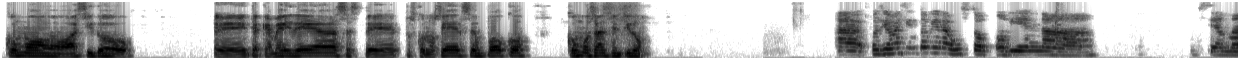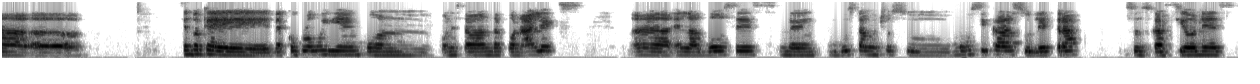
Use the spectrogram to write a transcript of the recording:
¿cómo ha sido eh, intercambiar ideas, este, pues conocerse un poco? ¿Cómo se han sentido? Ah, pues yo me siento bien a gusto o bien, uh, se llama? Uh, siento que me acoplo muy bien con, con esta banda, con Alex uh, en las voces. Me gusta mucho su música, su letra, sus canciones.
